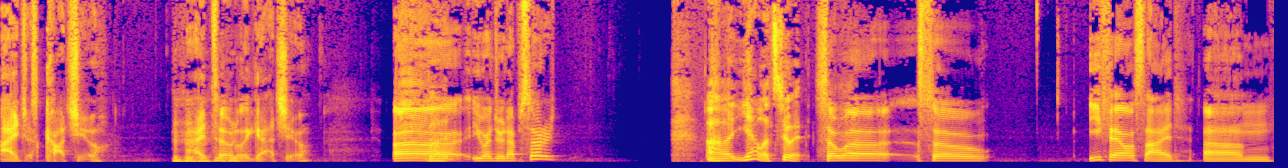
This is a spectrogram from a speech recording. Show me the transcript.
"I just caught you. I totally got you." Uh, you want to do an episode? Or? uh, yeah, let's do it. So, uh, so eFail aside, um,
